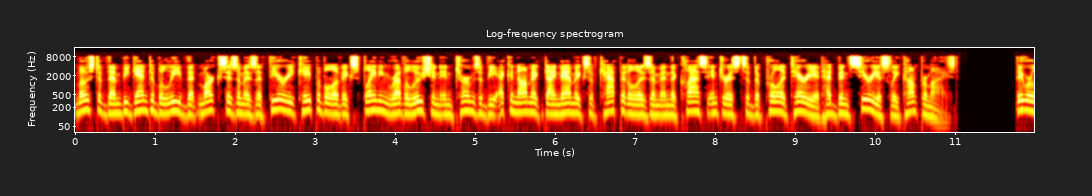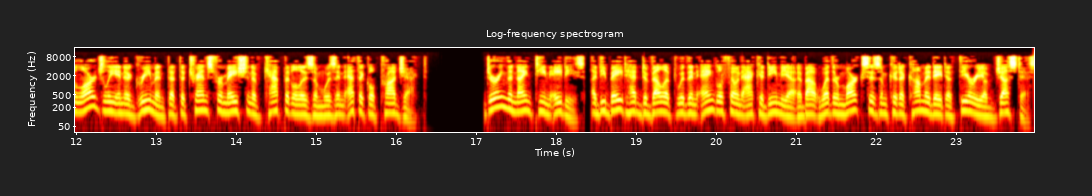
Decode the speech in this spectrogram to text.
most of them began to believe that Marxism as a theory capable of explaining revolution in terms of the economic dynamics of capitalism and the class interests of the proletariat had been seriously compromised. They were largely in agreement that the transformation of capitalism was an ethical project. During the 1980s, a debate had developed within Anglophone academia about whether Marxism could accommodate a theory of justice.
